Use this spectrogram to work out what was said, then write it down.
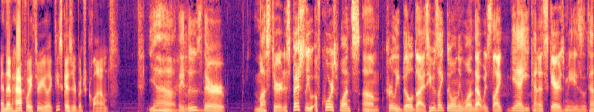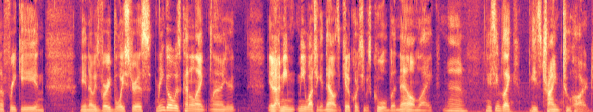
and then halfway through you're like, these guys are a bunch of clowns. Yeah, they lose their mustard, especially, of course, once um, Curly Bill dies. He was like the only one that was like, yeah, he kind of scares me. He's kind of freaky and, you know, he's very boisterous. Ringo was kind of like, uh, you're, you know, I mean, me watching it now as a kid, of course, he was cool, but now I'm like, eh, he seems like he's trying too hard.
